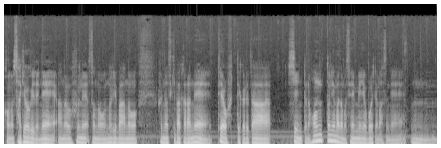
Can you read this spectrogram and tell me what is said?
この作業着でね、あの、船、その乗り場の船着き場からね、手を振ってくれたシーンってのは本当に今でも鮮明に覚えてますね。うん。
